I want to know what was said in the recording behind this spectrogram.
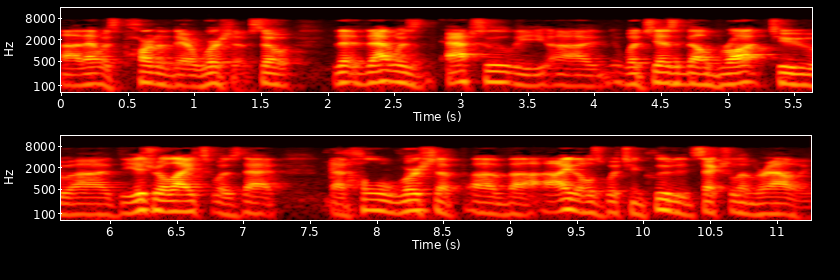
Uh, that was part of their worship. So that, that was absolutely uh, what Jezebel brought to the Israelites was that, that whole worship of idols, which included sexual immorality.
